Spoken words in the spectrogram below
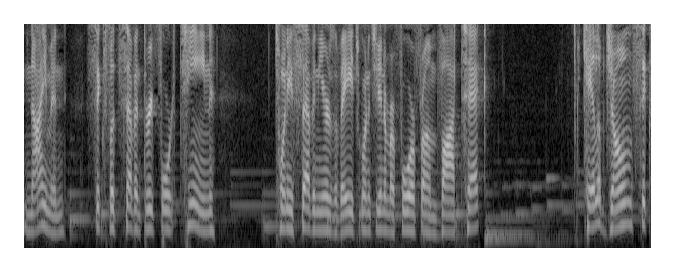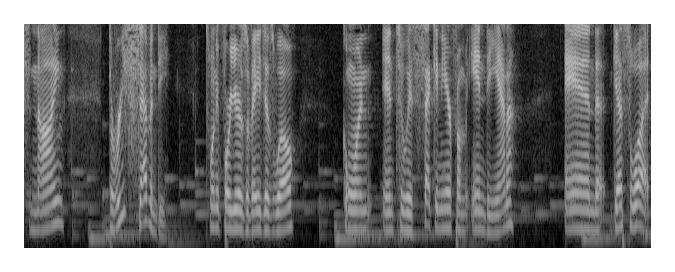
Nijman, six foot seven, three fourteen. 27 years of age, going into year number four from Va Tech. Caleb Jones, 6'9, 370, 24 years of age as well, going into his second year from Indiana. And guess what?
